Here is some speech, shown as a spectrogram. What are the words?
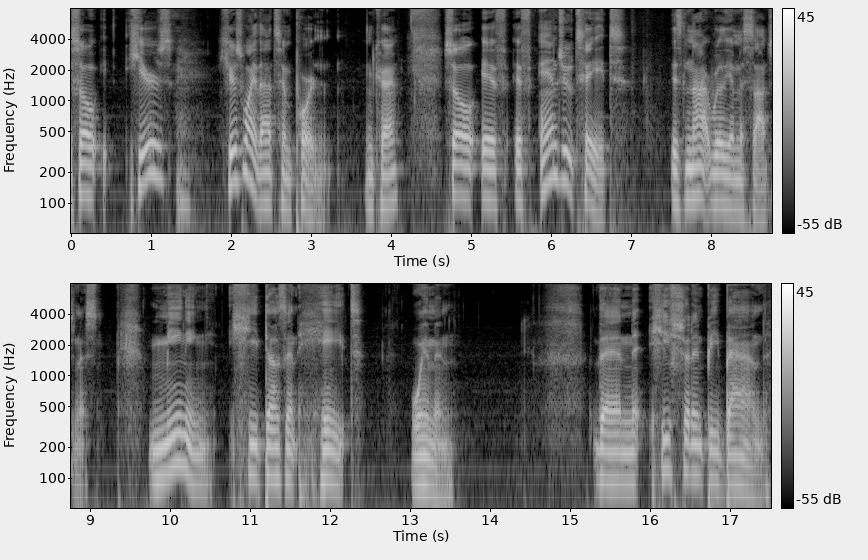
so here's here's why that's important. Okay. So if if Andrew Tate is not really a misogynist, meaning he doesn't hate women, then he shouldn't be banned.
